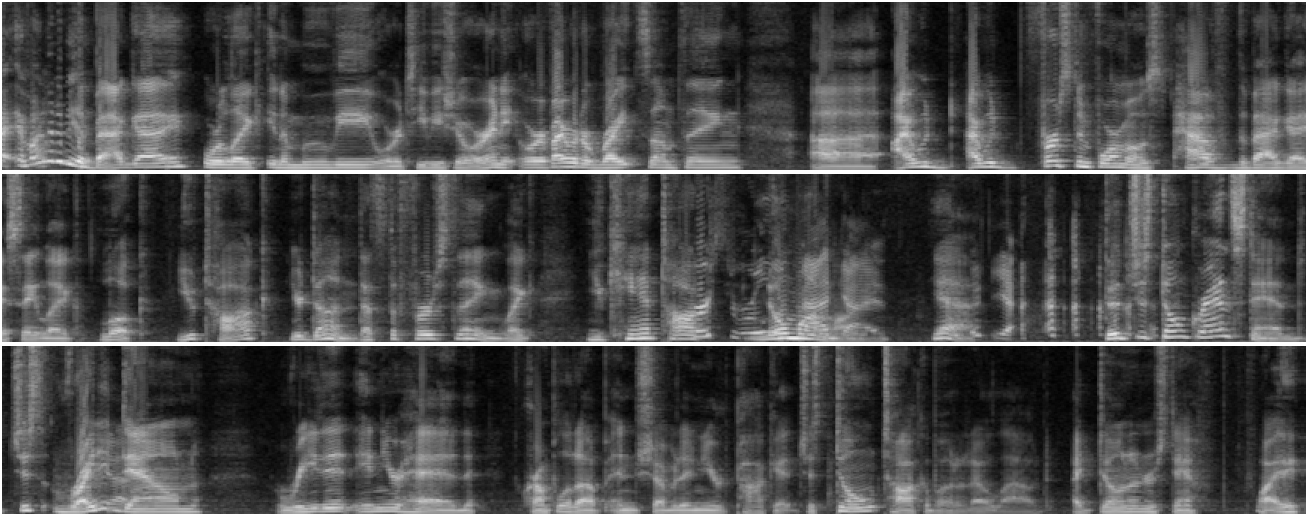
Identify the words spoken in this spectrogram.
If I'm gonna be a bad guy or like in a movie or a TV show or any or if I were to write something, uh, I would I would first and foremost have the bad guy say like, "Look, you talk, you're done." That's the first thing. Like you can't talk. First rule no of bad guys. Yeah. Yeah. Just don't grandstand. Just write it Yeah. down, read it in your head, crumple it up, and shove it in your pocket. Just don't talk about it out loud. I don't understand why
